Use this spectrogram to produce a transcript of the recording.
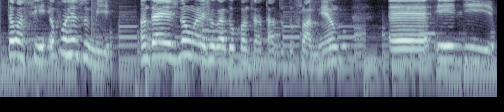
Então, assim, eu vou resumir. Andréas não é jogador contratado do Flamengo. É, ele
